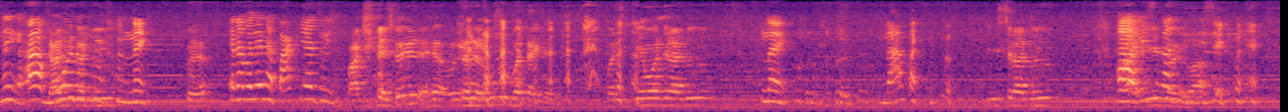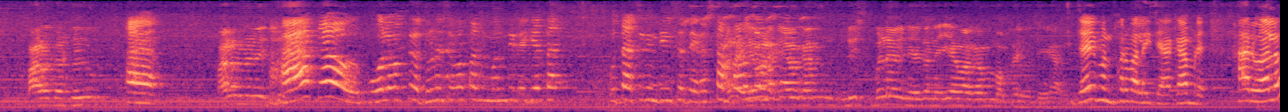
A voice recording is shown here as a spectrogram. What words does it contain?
નહીં હા? નહીં. એના બધા એના પાટિયા જોઈએ પાટીએ જોઈએ ને હવે તને રૂબરૂ બતાવી દે. પછી કેવંદરા જોયું? નહીં. ના ઈસરા જોયું? હા ઈસરા જોયું, હા. જોયું? હા. પાલોદર હા કહો ઓલો વખતે ધુણેશ્વર બાપાના મંદિરે ગયા હતા ઉતાસીના દિવસે તે રસ્તા હાલો, પાડો એવા એવા ગામ લિસ્ટ બનાવીને તને એવા ગામમાં ફર્યું છે જય મન ફરવા લઈ જા ગામડે. સારું હાલો.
